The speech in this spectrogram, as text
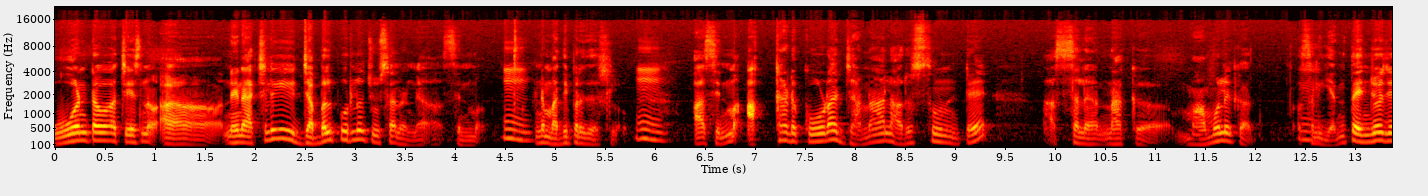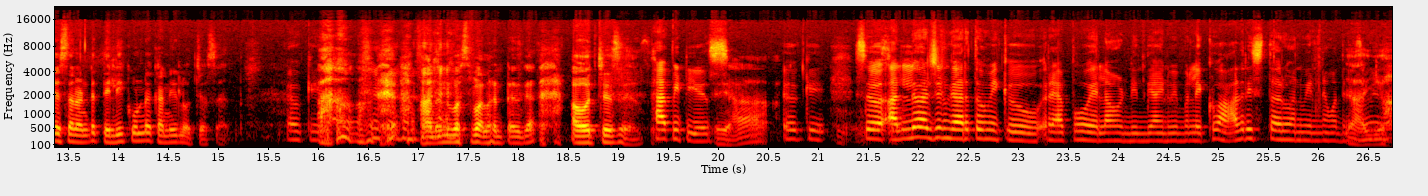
ఊ అంట చేసిన నేను యాక్చువల్లీ జబ్బల్పూర్లో చూశానండి ఆ సినిమా. అంటే మధ్యప్రదేశ్లో. ఆ సినిమా అక్కడ కూడా జనాలు అరుస్తుంటే అసలు నాకు మామూలు కాదు. అసలు ఎంత ఎంజాయ్ చేశానంటే తెలియకుండా కన్నీళ్ళు వచ్చేసాను ఆనంద్ బస్వాల్ అంటారుగా అవి వచ్చేసాయి. Happy tears yeah. Okay. So Allu Arjun గారితో మీకు ర్యాపో ఎలా ఉండింది? ఆయన మిమ్మల్ని ఎక్కువ ఆదరిస్తారు అని విన్నాం అది నిజమేనా?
